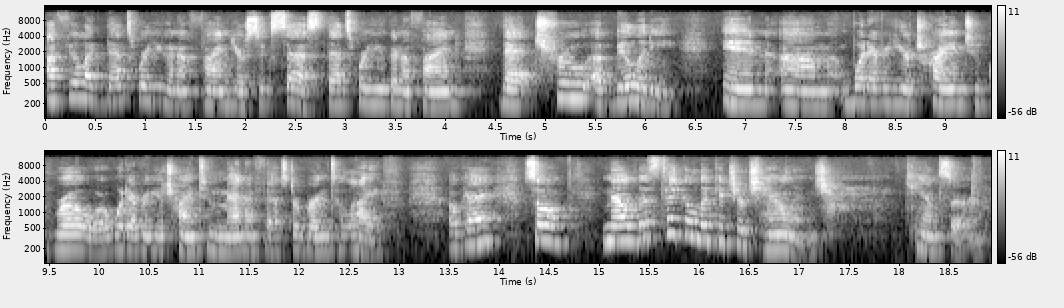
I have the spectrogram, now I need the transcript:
I feel like that's where you're going to find your success. That's where you're going to find that true ability in um, whatever you're trying to grow or whatever you're trying to manifest or bring to life. Okay? So now let's take a look at your challenge, Cancer.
